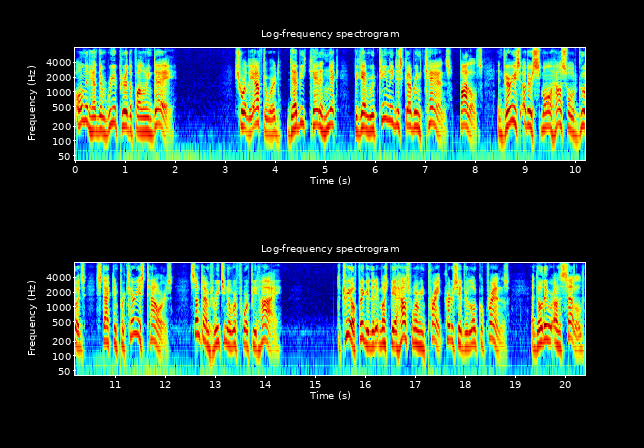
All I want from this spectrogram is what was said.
only to have them reappear the following day. Shortly afterward, Debbie, Ken, and Nick began routinely discovering cans, bottles, and various other small household goods stacked in precarious towers, sometimes reaching over four feet high. The trio figured that it must be a housewarming prank courtesy of their local friends, and though they were unsettled,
